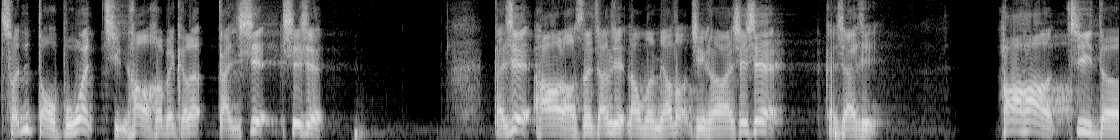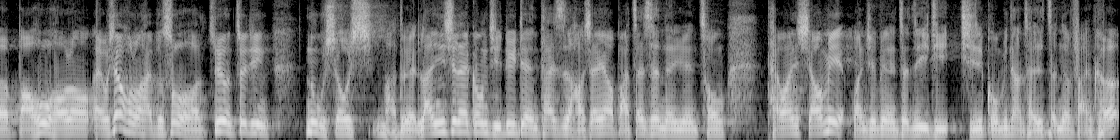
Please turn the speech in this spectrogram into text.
纯抖不问，请好好喝杯可乐。感谢，谢谢，感谢好好老师的讲解，让我们秒懂，请喝完，谢谢。看下一题，好好记得保护喉咙。哎，我现在喉咙还不错哦，只有最近怒休息嘛，对不对？蓝营现在攻击绿电态势，好像要把再生能源从台湾消灭，完全变成政治议题。其实国民党才是真正反核。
